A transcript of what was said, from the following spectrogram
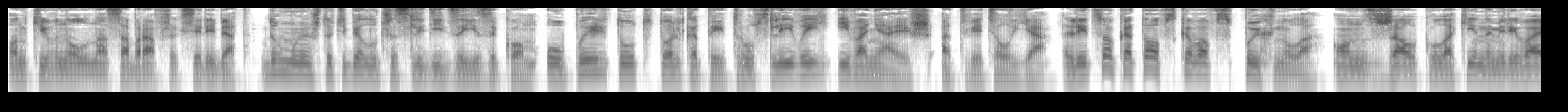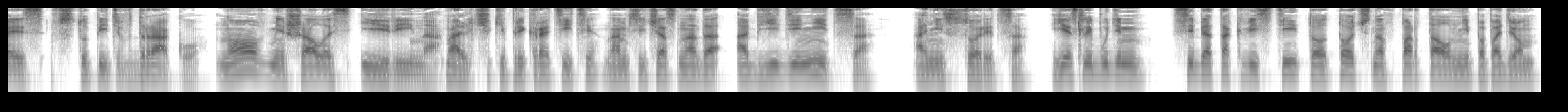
Он кивнул на собравшихся ребят. «Думаю, что тебе лучше следить за языком. Упырь тут только ты, трусливый и воняешь», — ответил я. Лицо Котовского вспыхнуло. Он сжал кулаки, намереваясь вступить в драку, но вмешалась Ирина. «Мальчики, прекратите. Нам сейчас надо объединиться, а не ссориться. Если будем себя так вести, то точно в портал не попадем.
